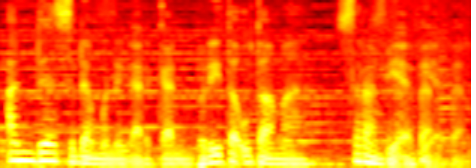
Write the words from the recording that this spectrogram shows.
Anda sedang mendengarkan berita utama Serambi, FM. FM.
